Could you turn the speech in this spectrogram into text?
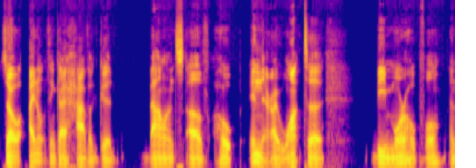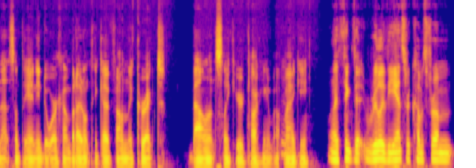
So I don't think I have a good balance of hope in there. I want to be more hopeful, and that's something I need to work on. But I don't think I've found the correct balance, like you're talking about, Mm. Maggie. Well, I think that really the answer comes from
